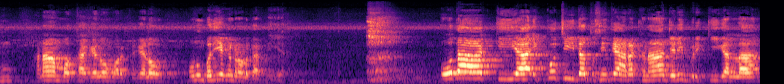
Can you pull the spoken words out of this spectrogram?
ਮ- ਹਨਾ, ਮੋਥਾ ਕਹਿ ਲਓ ਮੁਰਕ ਕਹਿ ਲਓ, ਉਹਨੂੰ ਵਧੀਆ ਕੰਟਰੋਲ ਕਰਦੀ ਆ। ਉਹਦਾ ਕੀ ਆ? ਇੱਕੋ ਚੀਜ਼ ਦਾ ਤੁਸੀਂ ਧਿਆਨ ਰੱਖਣਾ, ਜਿਹੜੀ ਬਰੀਕੀ ਗੱਲ ਆ,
